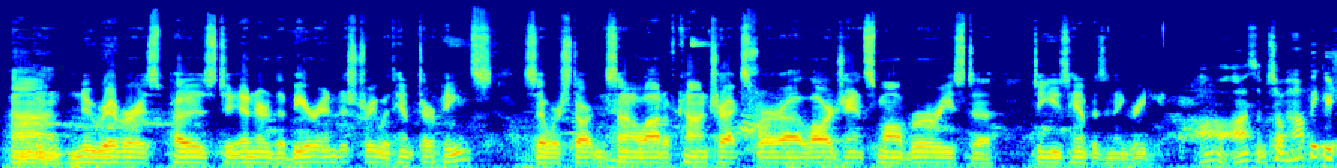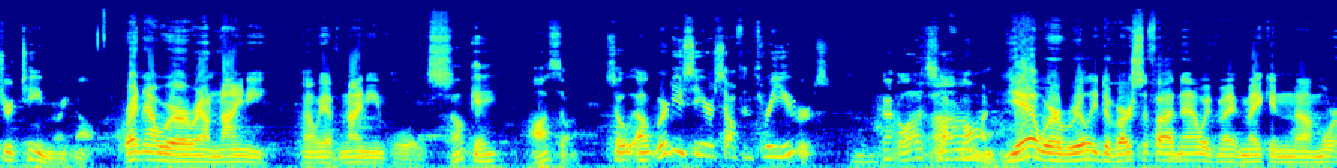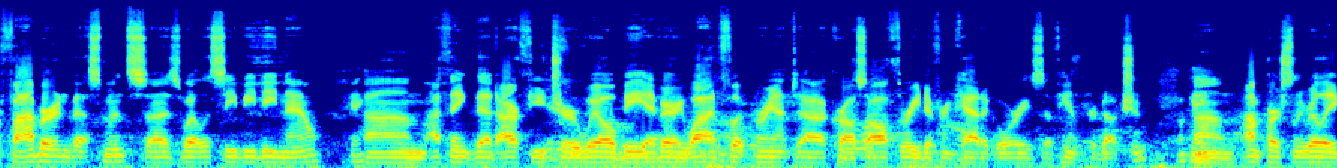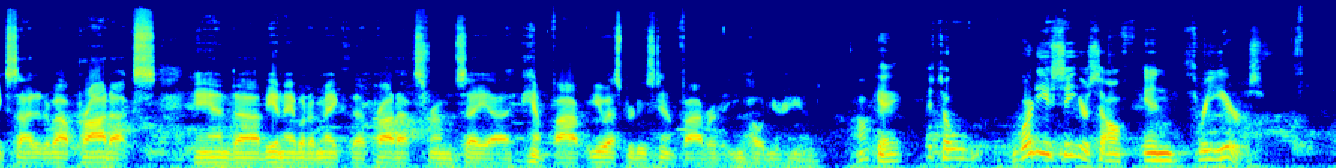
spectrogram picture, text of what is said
Uh, New River is posed to enter the beer industry with hemp terpenes. So we're starting to sign a lot of contracts for uh, large and small breweries to, to use hemp as an ingredient. Oh, awesome. So how big is your team right now? Right now we're around 90. Uh, we have 90 employees. Okay, awesome. So uh, where do you see yourself in three years? You've got a lot of stuff Um, going. Yeah, we're really diversified now. We've made making uh, more fiber investments uh, as well as CBD now. Okay. Um, I think that our future will be a very wide footprint uh, across all three different categories of hemp production. Okay. Um, I'm personally really excited about products and uh, being able to make the products from, say, uh, hemp fiber, U.S. produced hemp fiber that you hold in your hand. Okay. So where do you see yourself in three years?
